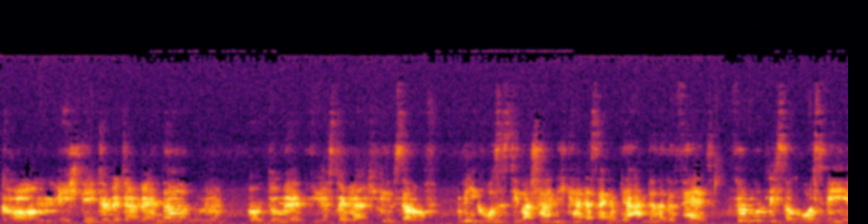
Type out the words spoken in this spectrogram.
Komm, ich date mit Amanda. Mhm. Und Wie heißt der gleich? Gib's auf. Wie groß ist die Wahrscheinlichkeit, dass einem der andere gefällt? Vermutlich so groß wie,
